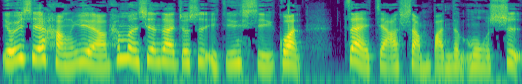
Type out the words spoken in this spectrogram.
有一些行业啊，他们现在就是已经习惯在家上班的模式，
